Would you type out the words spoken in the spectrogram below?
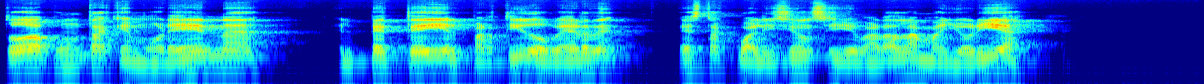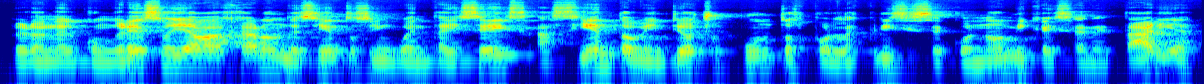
Todo apunta a que Morena, el PT y el Partido Verde, esta coalición se llevará la mayoría. Pero en el Congreso ya bajaron de 156 a 128 puntos por la crisis económica y sanitaria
